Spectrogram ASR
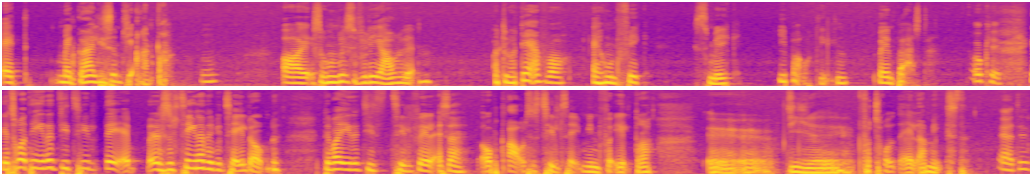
At man gør ligesom de andre. Mm. Og så hun ville selvfølgelig aflevere den. Og det var derfor, at hun fik smæk i bagdelen med en børste. Okay. Jeg tror, det er et af de til, det, altså senere, da vi talte om det, det var et af de tilfælde, altså opdragelsestiltag, mine forældre, øh, de øh, fortrød allermest. Ja, det,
